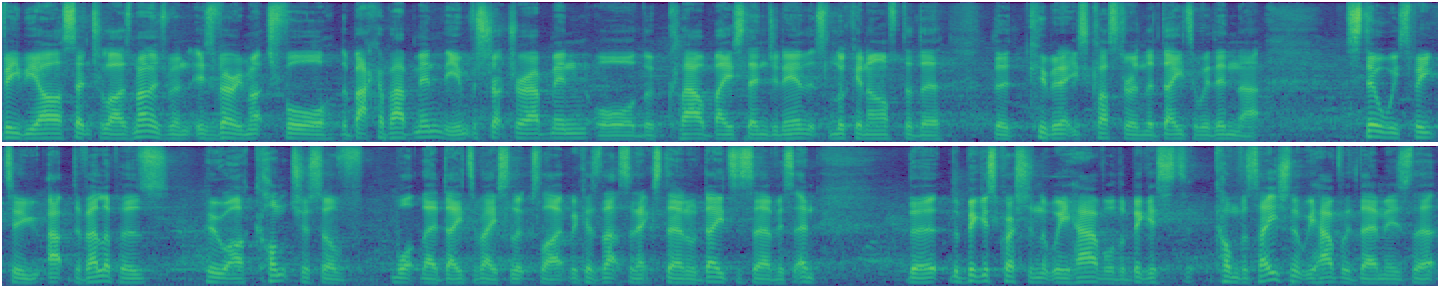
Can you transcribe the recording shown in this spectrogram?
VBR centralized management is very much for the backup admin, the infrastructure admin, or the cloud-based engineer that's looking after the, the Kubernetes cluster and the data within that. Still, we speak to app developers who are conscious of what their database looks like because that's an external data service. And the, the biggest question that we have, or the biggest conversation that we have with them is that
